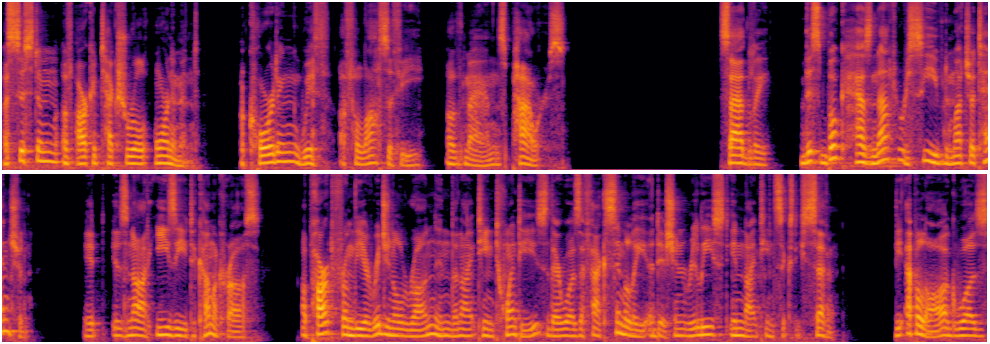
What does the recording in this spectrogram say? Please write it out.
A System of Architectural Ornament, according with a philosophy of man's powers. Sadly, this book has not received much attention. It is not easy to come across. Apart from the original run in the 1920s, there was a facsimile edition released in 1967. The epilogue was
